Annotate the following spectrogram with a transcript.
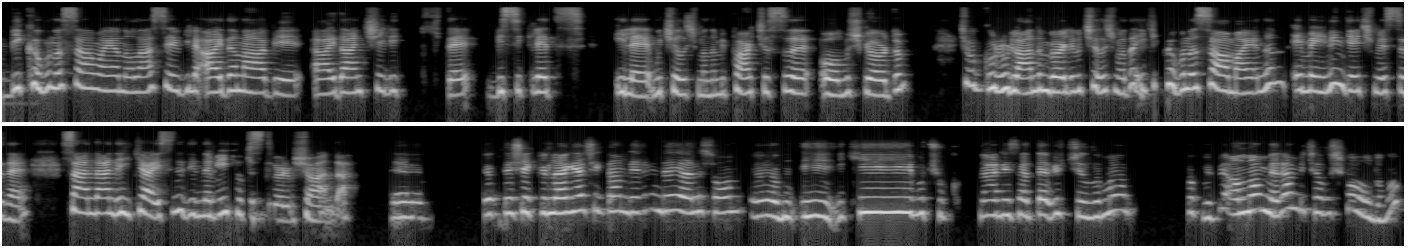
Bir kabına sığmayan olan sevgili Aydan abi, Aydan Çelik de bisiklet ile bu çalışmanın bir parçası olmuş gördüm. Çok gururlandım böyle bir çalışmada iki kabına sığmayanın emeğinin geçmesine. Senden de hikayesini dinlemeyi çok istiyorum şu anda. Evet. Çok teşekkürler. Gerçekten benim de yani son e, iki buçuk neredeyse hatta üç yılıma çok büyük bir anlam veren bir çalışma oldu bu.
